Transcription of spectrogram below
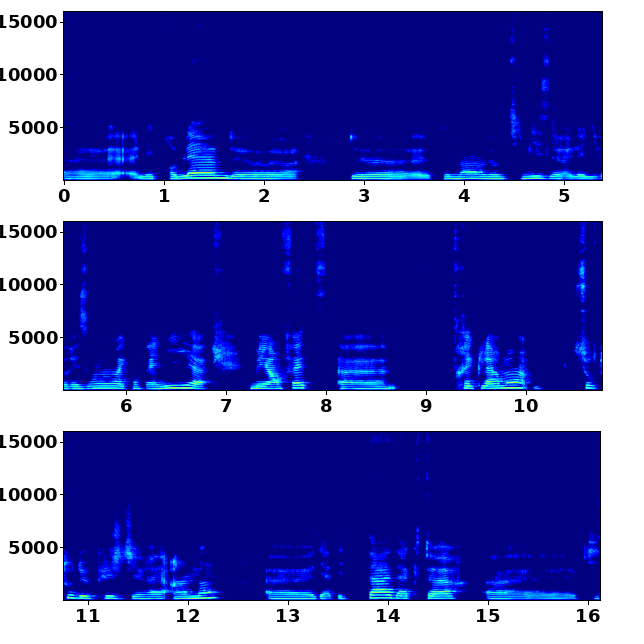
les problèmes de de comment on optimise la livraison et compagnie. Mais en fait, très clairement, surtout depuis, je dirais, un an, il y a des tas d'acteurs qui,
